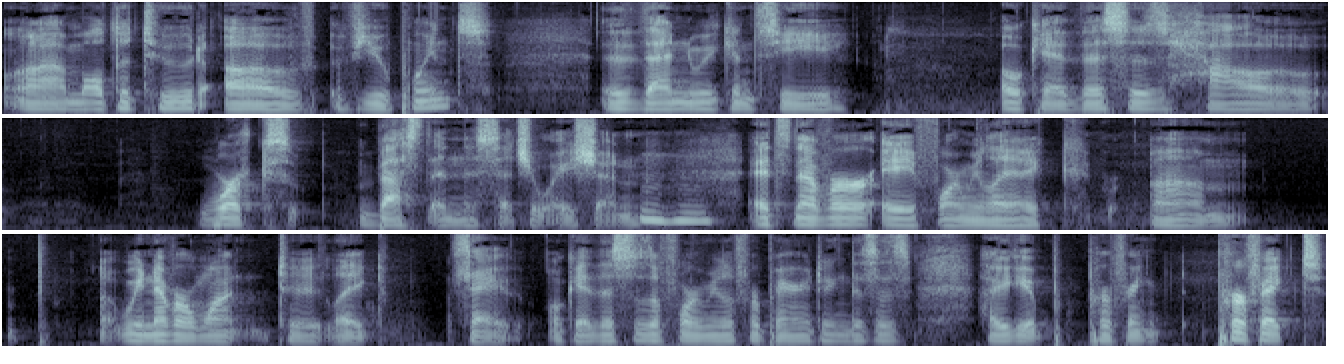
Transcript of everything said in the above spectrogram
uh, multitude of viewpoints, then we can see, okay, this is how works best in this situation. Mm-hmm. It's never a formulaic. Um, we never want to like say, okay, this is a formula for parenting. This is how you get perfect perfect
